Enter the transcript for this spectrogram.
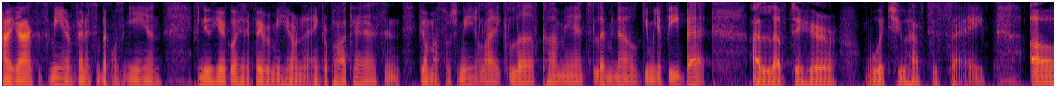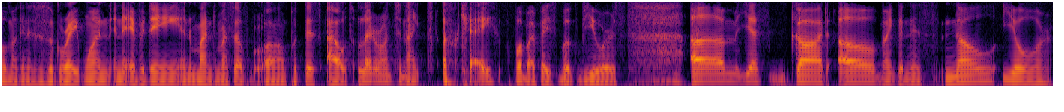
Hi guys, it's me Aaron Fantazii back once again. If you're new here, go ahead and favorite me here on the Anchor Podcast. And if you're on my social media, like, love, comment, let me know, give me your feedback. I love to hear what you have to say. Oh my goodness, this is a great one and everything. And reminding myself, uh, put this out later on tonight, okay, for my Facebook viewers. Um, yes, God, oh my goodness, know your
